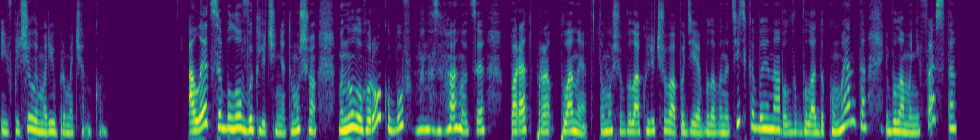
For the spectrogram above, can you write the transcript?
і включили Марію Примаченко. Але це було виключення, тому що минулого року був, ми називали це парад планет, тому що була ключова подія, була Венеційська бієна, була документа і була маніфеста.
